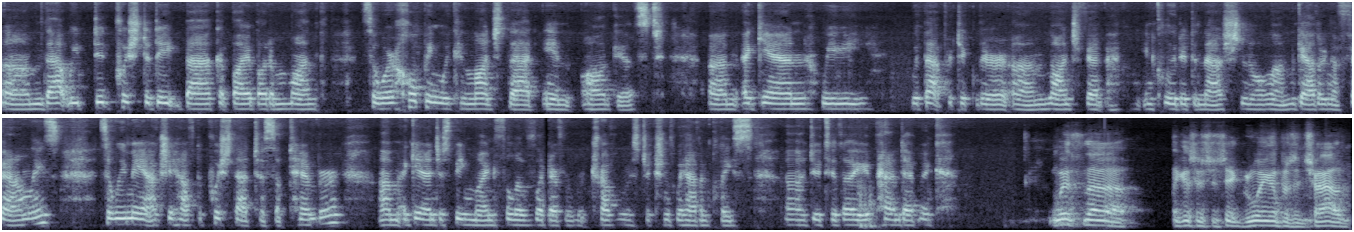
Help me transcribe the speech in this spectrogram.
Um, that we did push the date back by about a month. So we're hoping we can launch that in August. Um, again, we with that particular um, launch event included the national um, gathering of families. So we may actually have to push that to September. Um, again, just being mindful of whatever travel restrictions we have in place uh, due to the pandemic. With, uh, I guess I should say, growing up as a child,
